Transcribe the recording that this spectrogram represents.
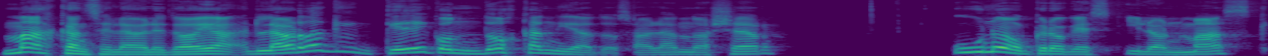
más cancelable todavía. La verdad que quedé con dos candidatos hablando ayer. Uno creo que es Elon Musk.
